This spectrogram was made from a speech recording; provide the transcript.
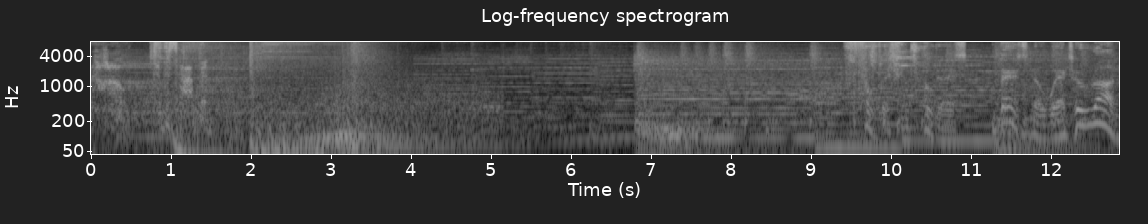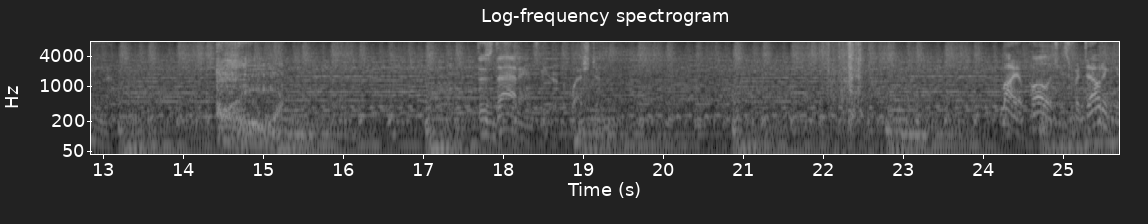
How did this happen? Foolish intruders. There's nowhere to run. Does that answer your question? My apologies for doubting you.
